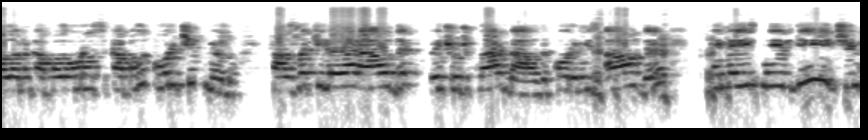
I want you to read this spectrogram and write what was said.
alanı kapalı, orası kapalı. Kore çıkmıyordu. Fazla kilolar aldık ve çocuklar da aldı. Koremiz aldı. Yemeği sevdiği için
